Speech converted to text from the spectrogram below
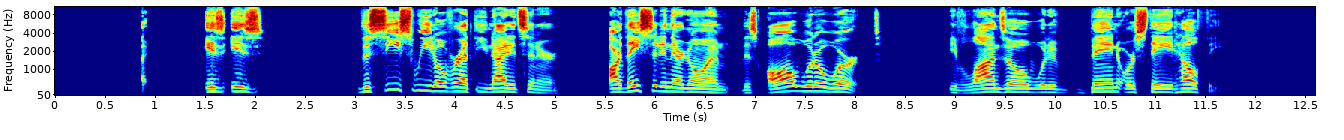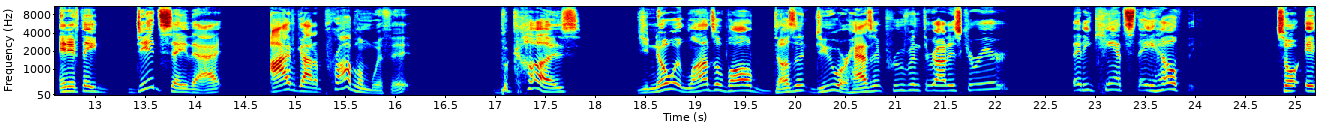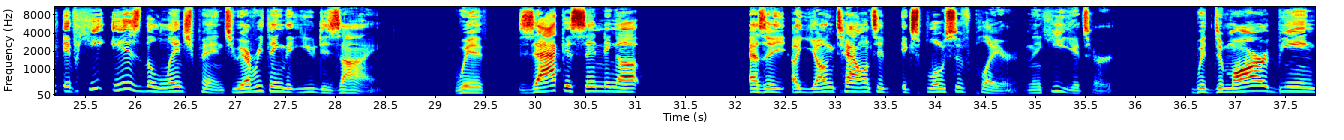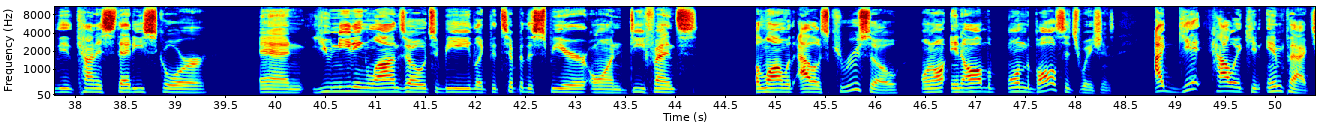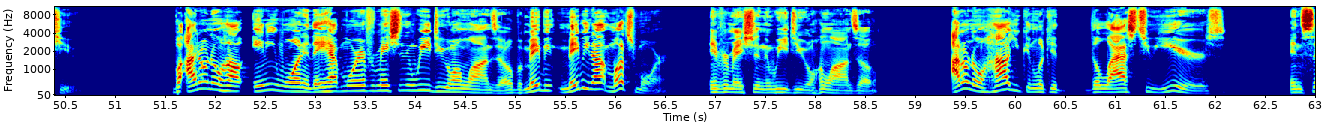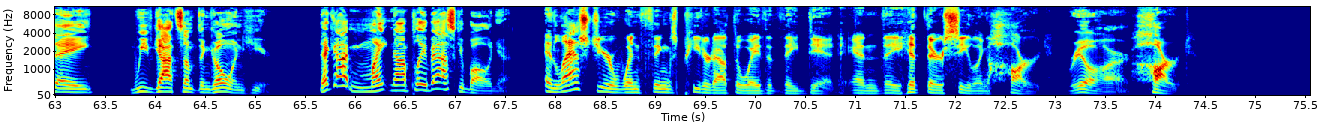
Uh, is is the C suite over at the United Center, are they sitting there going, this all would have worked if Lonzo would have been or stayed healthy? And if they did say that, I've got a problem with it because you know what Lonzo Ball doesn't do or hasn't proven throughout his career? That he can't stay healthy. So if, if he is the linchpin to everything that you designed, with Zach ascending up as a, a young, talented, explosive player, and then he gets hurt, with DeMar being the kind of steady scorer, and you needing Lonzo to be like the tip of the spear on defense along with Alex Caruso on in all the on the ball situations. I get how it can impact you. But I don't know how anyone and they have more information than we do on Lonzo, but maybe maybe not much more information than we do on Lonzo. I don't know how you can look at the last 2 years and say we've got something going here. That guy might not play basketball again. And last year, when things petered out the way that they did, and they hit their ceiling hard, real hard, hard,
